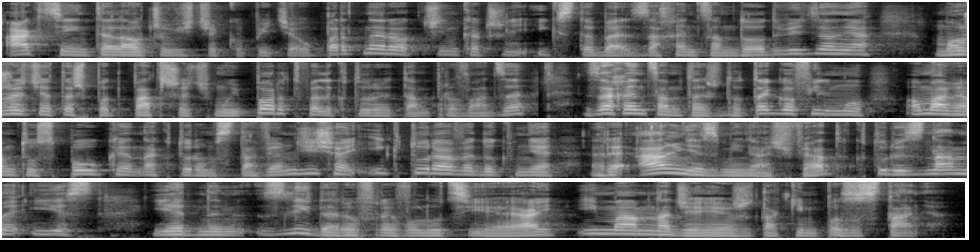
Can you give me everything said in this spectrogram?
Akcje Intela oczywiście kupicie u partnera odcinka, czyli XTB. Zachęcam do odwiedzenia. Możecie też podpatrzeć mój portfel, który tam prowadzę. Zachęcam też do tego filmu. Omawiam tu spółkę, na którą stawiam dzisiaj i która według mnie realnie zmienia świat, który znamy i jest jednym z liderów rewolucji AI i mam nadzieję, że takim pozostanie.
